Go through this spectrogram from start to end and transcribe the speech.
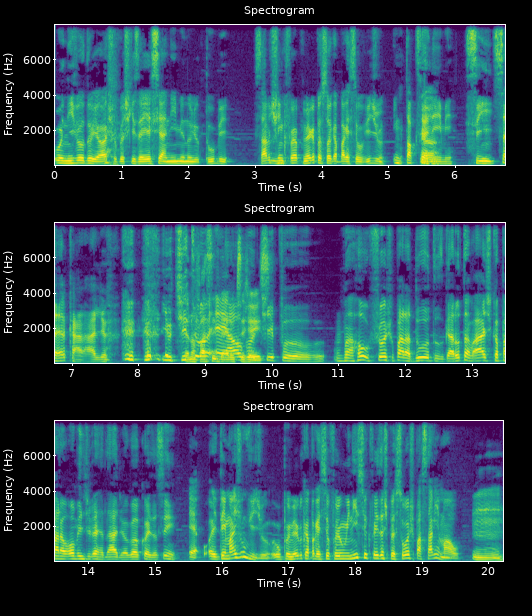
o nível do Yoshi, eu pesquisei esse anime no YouTube. Sabe Hum. quem que foi a primeira pessoa que apareceu o vídeo? Intoxi Ah. Anime. Sim. Sério, caralho. E o título faço é ideia que algo seja isso. tipo... Marrom xoxo para adultos, garota mágica para homens de verdade, alguma coisa assim. É, ele tem mais de um vídeo. O primeiro que apareceu foi um início que fez as pessoas passarem mal. Hum,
